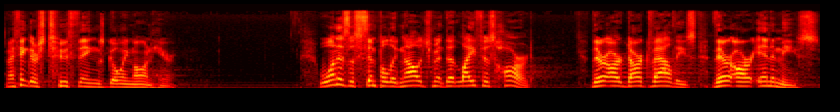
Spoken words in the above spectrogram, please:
And I think there's two things going on here. One is a simple acknowledgement that life is hard. There are dark valleys, there are enemies.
